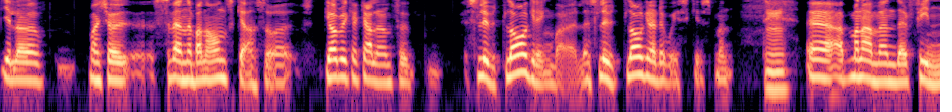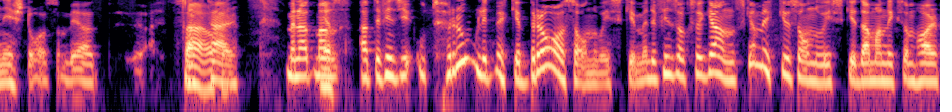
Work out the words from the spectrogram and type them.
gillar att man kör svennebananska, så jag brukar kalla dem för slutlagring bara, eller slutlagrade whiskys. Men Mm. eh, att man använder finish då, som vi har sagt Ah, okej. här. Men att, man, Yes. att det finns ju otroligt mycket bra sån whisky, men det finns också ganska mycket sån whisky där man liksom har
